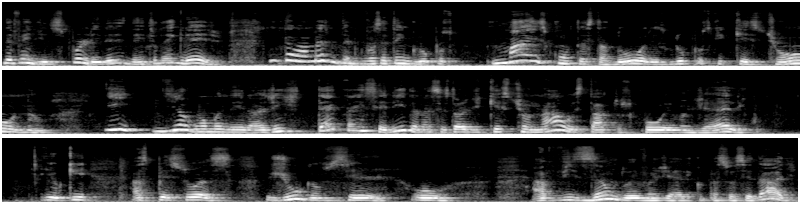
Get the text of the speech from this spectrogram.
defendidos por líderes dentro da igreja. Então, ao mesmo tempo que você tem grupos mais contestadores, grupos que questionam, e, de alguma maneira, a gente até está inserida nessa história de questionar o status quo evangélico e o que as pessoas julgam ser o, a visão do evangélico para a sociedade.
